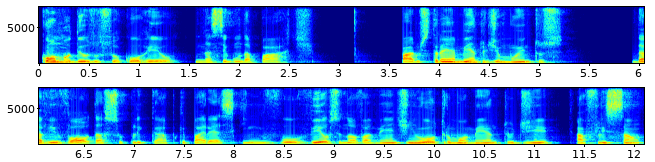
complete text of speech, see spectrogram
como Deus o socorreu, e na segunda parte, para o estranhamento de muitos, Davi volta a suplicar, porque parece que envolveu-se novamente em outro momento de aflição.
